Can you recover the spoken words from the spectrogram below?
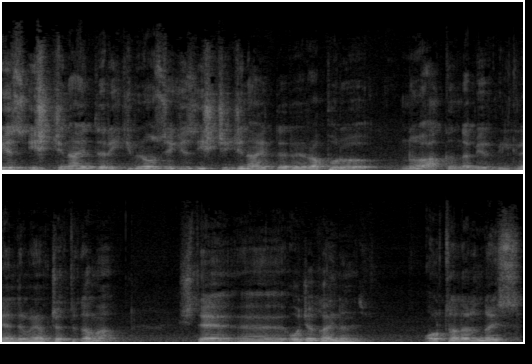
Biz iş cinayetleri 2018 işçi cinayetleri raporunu hakkında bir bilgilendirme yapacaktık ama işte e, Ocak ayının ortalarındayız.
